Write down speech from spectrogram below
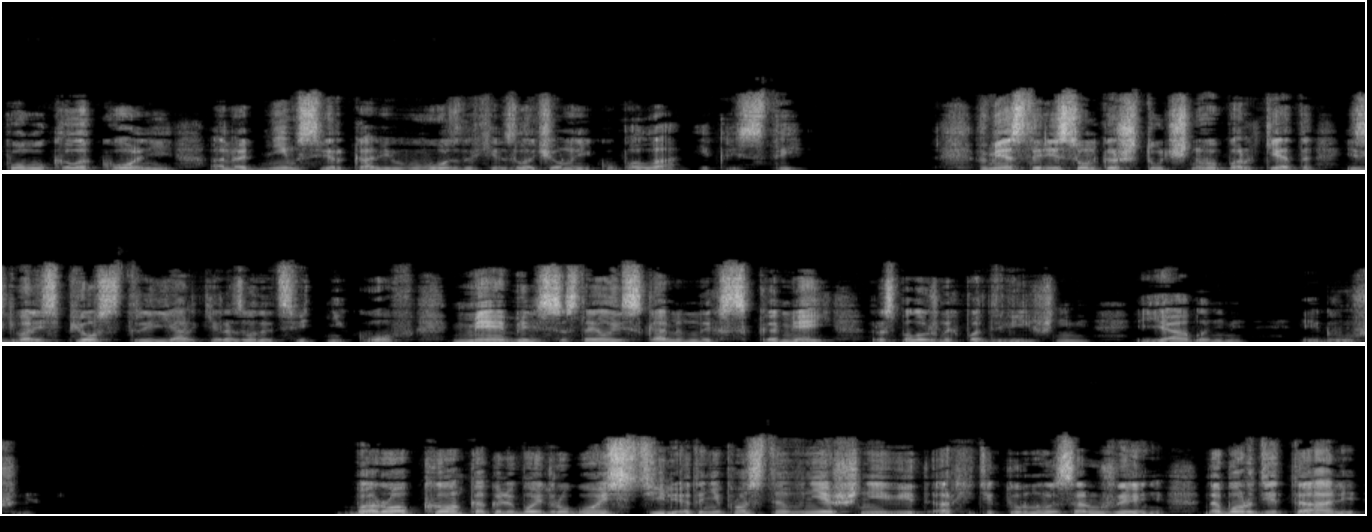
полуколокольней, а над ним сверкали в воздухе золоченые купола и кресты. Вместо рисунка штучного паркета изгибались пестрые яркие разводы цветников, мебель состояла из каменных скамей, расположенных под вишнями, яблонями и грушами. Барокко, как и любой другой стиль, это не просто внешний вид архитектурного сооружения, набор деталей,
